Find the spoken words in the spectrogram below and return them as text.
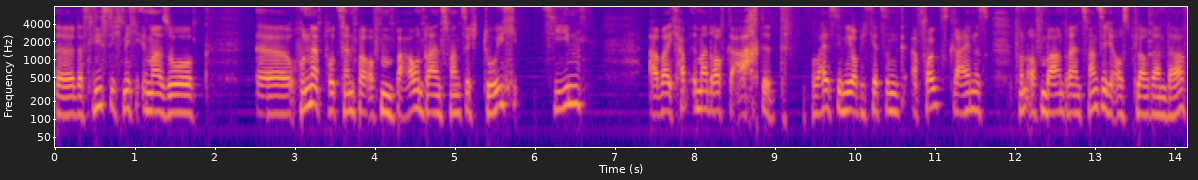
Äh, das ließ sich nicht immer so äh, 100% bei Offenbarung 23 durchziehen. Aber ich habe immer darauf geachtet, weiß ich nicht, ob ich jetzt ein Erfolgsgeheimnis von Offenbarung 23 ausplaudern darf.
